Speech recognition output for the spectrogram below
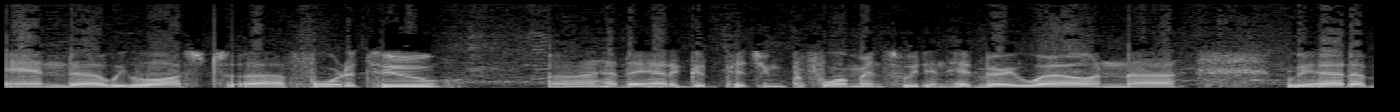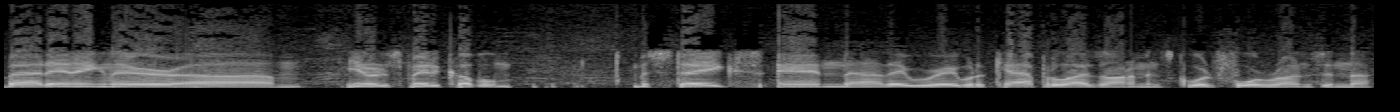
and uh, we lost uh, four to two. Uh, they had a good pitching performance. We didn't hit very well, and uh, we had a bad inning there. Um, you know, just made a couple mistakes, and uh, they were able to capitalize on them and scored four runs in the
